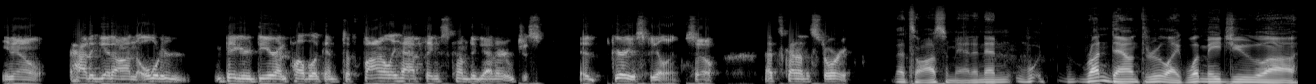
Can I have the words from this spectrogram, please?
you know how to get on older bigger deer on public and to finally have things come together just a greatest feeling. So that's kind of the story. That's awesome man. And then w- run down through like what made you uh,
